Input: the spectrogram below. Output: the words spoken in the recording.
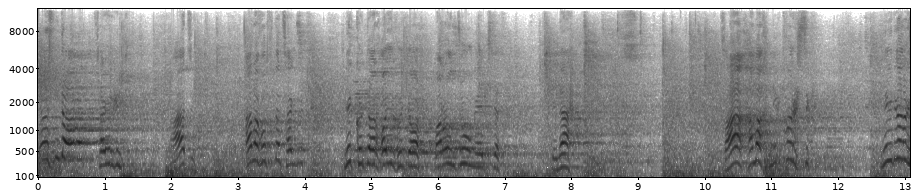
Дээшэндээ ороод цаграгт. Аа зү. Танах хөлтөөр цаграгт нэг хөлөөр хоёр хөлөөр баруун зүүн ээжлээ. Гинэ. За хамаах нэгдүгээр хэсэг. Нэгдүгээр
